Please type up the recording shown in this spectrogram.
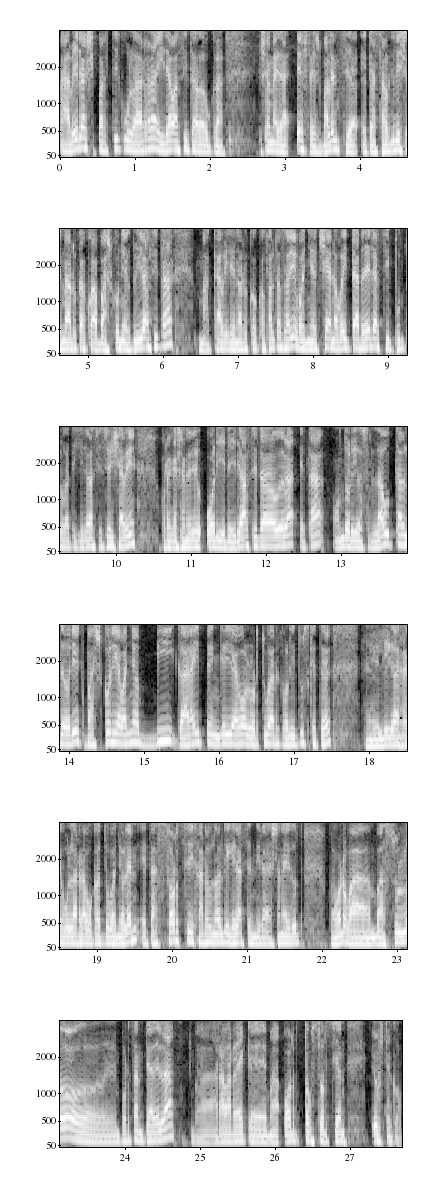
aberas partikularra irabazita dauka. Esan nahi da, Efes, Valencia eta Zalgirisen aurkakoa Baskoniak du irabazita, Makabiren aurkakoa falta zaio, baina etxean hogeita bederatzi puntu gatik irabazizuen Xabi, horrek esan edo hori ere irabazita daudela, eta ondorioz, lau talde horiek Baskonia baino bi garaipen gehiago lortu beharko lituzkete, e, liga regularra bokatu baino lehen, eta sortzi jardunaldi geratzen dira, esan nahi dut, ba, bueno, ba, ba zulo eh, importantea dela, ba, arabarrek, eh, ba, hor top sortzian eusteko.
